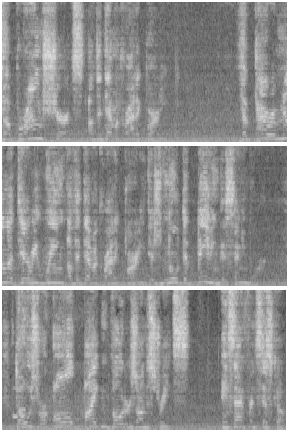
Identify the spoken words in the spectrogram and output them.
the brown shirts of the Democratic Party, the paramilitary wing of the Democratic Party. There's no debating this anymore. Those were all Biden voters on the streets in San Francisco.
